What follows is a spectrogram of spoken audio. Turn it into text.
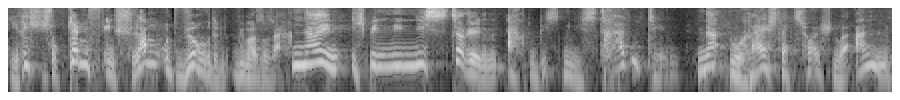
die richtig so kämpft in Schlamm und Würden, wie man so sagt. Nein, ich bin Ministerin. Ach, du bist Ministrantin. Na, Du reichst das Zeug nur an.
